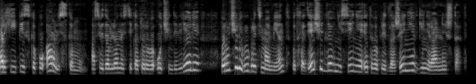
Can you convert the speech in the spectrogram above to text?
Архиепископу Арльскому, осведомленности которого очень доверяли, поручили выбрать момент, подходящий для внесения этого предложения в Генеральные Штаты.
